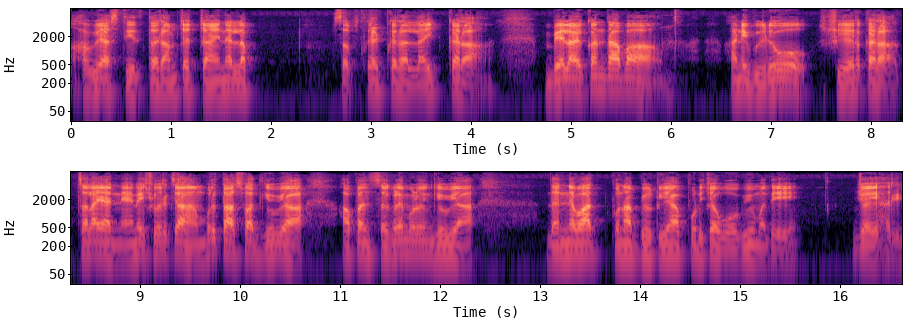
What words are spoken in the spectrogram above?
हवे असतील तर आमच्या चॅनलला सबस्क्राईब करा लाईक करा. बेल आयकॉन दाबा. आणि व्हिडिओ शेअर करा. चला या ज्ञानेश्वरीचा अमृत आस्वाद घेऊया. आपण सगळे मिळून घेऊया. धन्यवाद. पुन्हा भेटूया पुढच्या ओव्यूमध्ये जय हरी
